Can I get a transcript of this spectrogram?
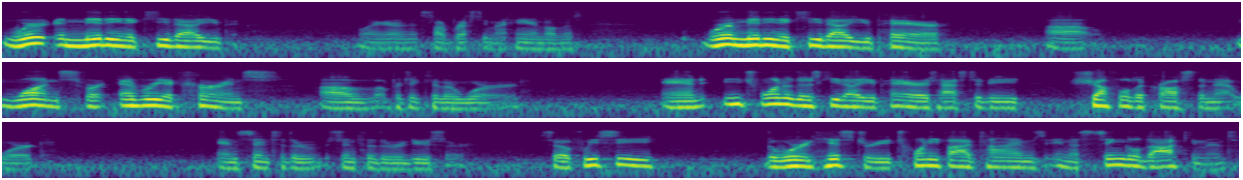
we're emitting a key value. Well, I gotta stop resting my hand on this. We're emitting a key value pair uh, once for every occurrence of a particular word. And each one of those key value pairs has to be shuffled across the network and sent to the sent to the reducer. So if we see the word history 25 times in a single document,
